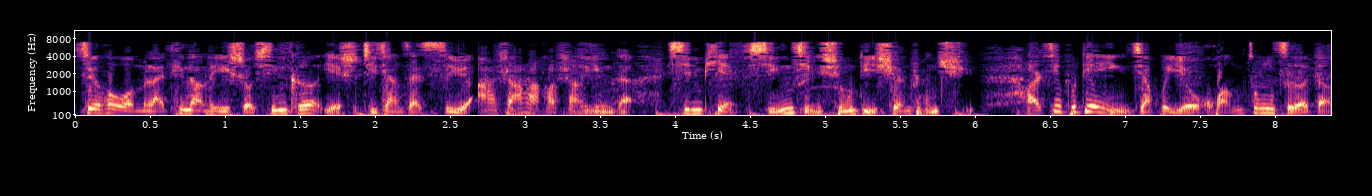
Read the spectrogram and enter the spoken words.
最后，我们来听到了一首新歌，也是即将在四月二十二号上映的新片《刑警兄弟》宣传曲。而这部电影将会由黄宗泽等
